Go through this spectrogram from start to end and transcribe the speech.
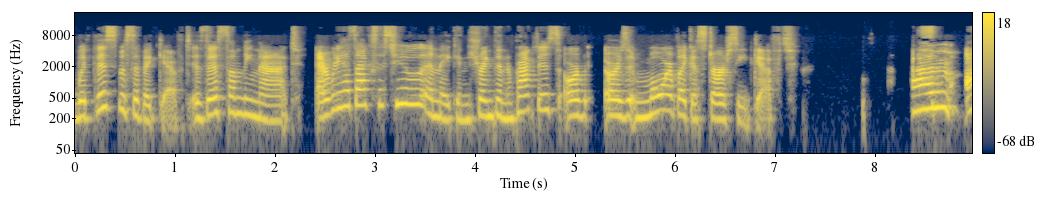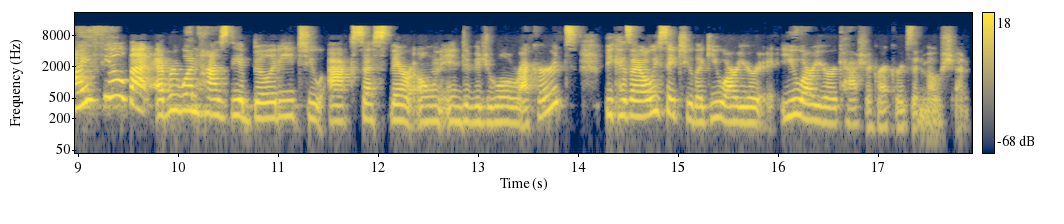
with this specific gift, is this something that everybody has access to and they can strengthen and practice, or or is it more of like a star seed gift? Um, I feel that everyone has the ability to access their own individual records because I always say too, like you are your you are your Akashic records in motion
